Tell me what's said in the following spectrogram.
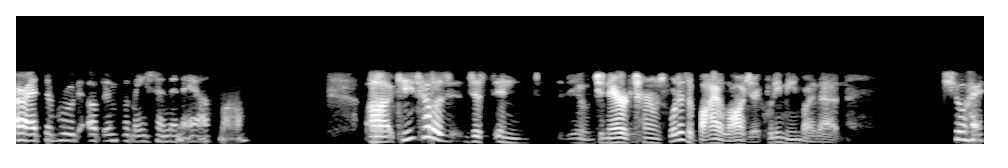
are at the root of inflammation and asthma. Uh, can you tell us just in you know, generic terms, what is a biologic? What do you mean by that? Sure.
